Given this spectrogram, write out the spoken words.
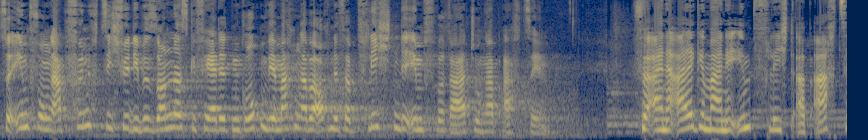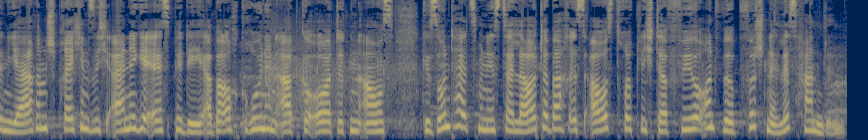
zur Impfung ab 50 für die besonders gefährdeten Gruppen. Wir machen aber auch eine verpflichtende Impfberatung ab 18. Für eine allgemeine Impfpflicht ab 18 Jahren sprechen sich einige SPD, aber auch Grünen Abgeordneten aus. Gesundheitsminister Lauterbach ist ausdrücklich dafür und wirbt für schnelles Handeln.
